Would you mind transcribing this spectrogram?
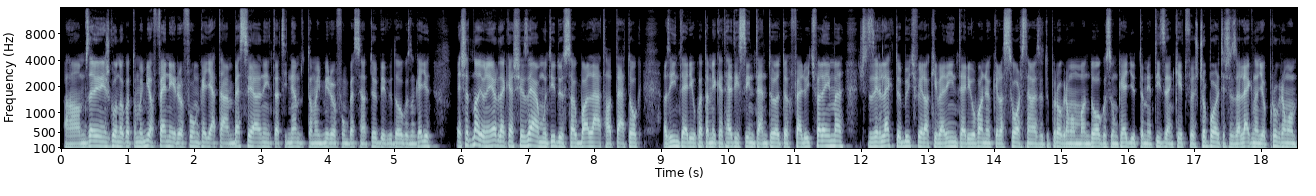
Az elején is gondolkodtam, hogy mi a fenéről fogunk egyáltalán beszélni, tehát így nem tudtam, hogy miről fogunk beszélni, a több évig dolgozunk együtt, és hát nagyon érdekes, hogy az elmúlt időszakban láthattátok az interjúkat, amiket heti szinten töltök fel ügyfeleimmel, és azért a legtöbb ügyfél, akivel interjú van, őkkel a Source nevezetű programomban dolgozunk együtt, ami a 12 fős csoport, és ez a legnagyobb programom.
